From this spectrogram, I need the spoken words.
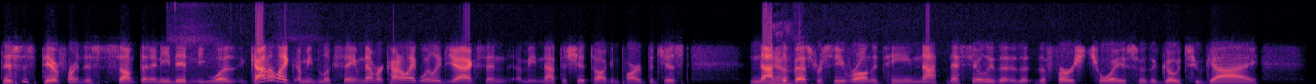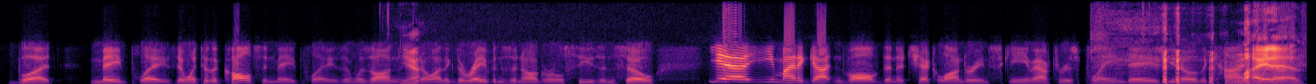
this is different. This is something. And he didn't. He was kind of like, I mean, look, same number, kind of like Willie Jackson. I mean, not the shit talking part, but just not Yeah. the best receiver on the team, not necessarily the, the the first choice or the go-to guy, but made plays. They went to the Colts and made plays and was on, Yeah. you know, I think the Ravens inaugural season. So Yeah, he might have got involved in a check laundering scheme after his playing days. You know, the kind might have,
